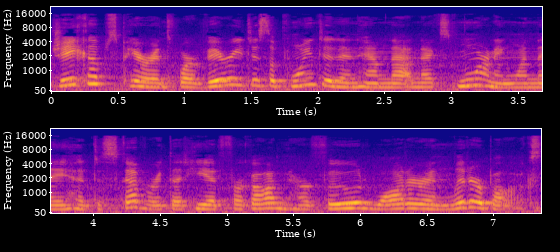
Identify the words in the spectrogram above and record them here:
Jacob's parents were very disappointed in him that next morning when they had discovered that he had forgotten her food, water, and litter box.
